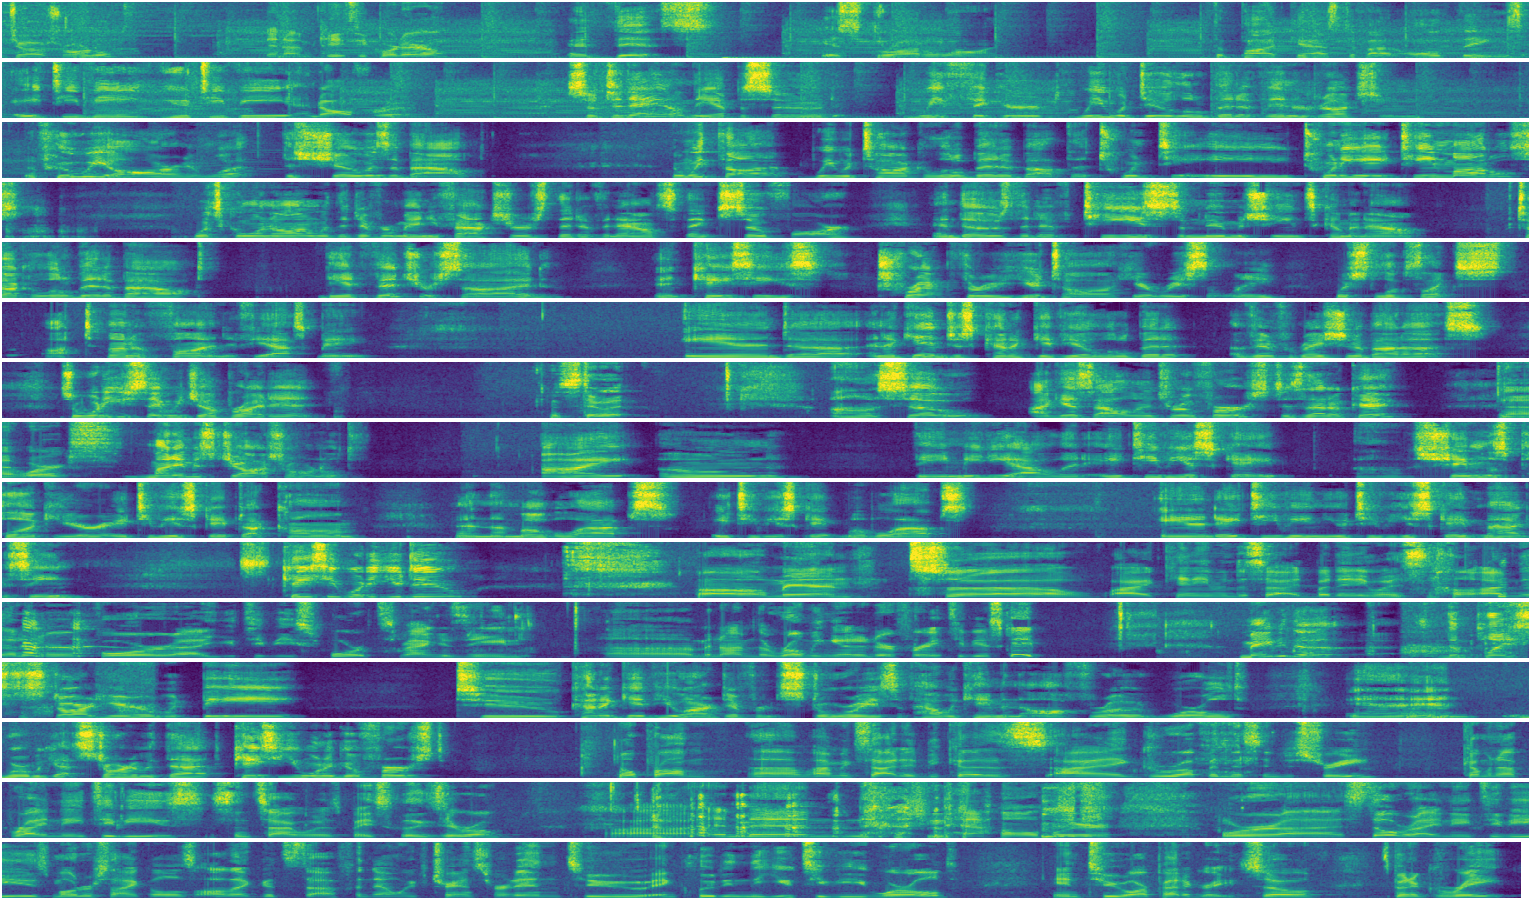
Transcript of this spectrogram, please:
I'm Josh Arnold. And I'm Casey Cordero. And this is Throttle On, the podcast about all things ATV, UTV, and off road. So, today on the episode, we figured we would do a little bit of introduction of who we are and what the show is about. And we thought we would talk a little bit about the 20, 2018 models, what's going on with the different manufacturers that have announced things so far, and those that have teased some new machines coming out. talk a little bit about the adventure side and Casey's trek through Utah here recently, which looks like a ton of fun, if you ask me. And uh, and again, just kind of give you a little bit of information about us. So, what do you say we jump right in? Let's do it. Uh, so, I guess I'll intro first. Is that okay? That works. My name is Josh Arnold. I own the media outlet ATV Escape. Uh, shameless plug here atvescape.com and the mobile apps, ATV Escape mobile apps, and ATV and UTV Escape magazine. Casey, what do you do? Oh man, so I can't even decide. But anyways, I'm the editor for uh, UTV Sports magazine, um, and I'm the roaming editor for ATV Escape. Maybe the the place to start here would be to kind of give you our different stories of how we came in the off road world and, mm-hmm. where we got started with that. Casey, you want to go first? No problem. Um, I'm excited because I grew up in this industry, coming up riding ATVs since I was basically zero. Uh, and then now we're we're uh, still riding ATVs, motorcycles, all that good stuff, and now we've transferred into including the UTV world into our pedigree. So it's been a great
